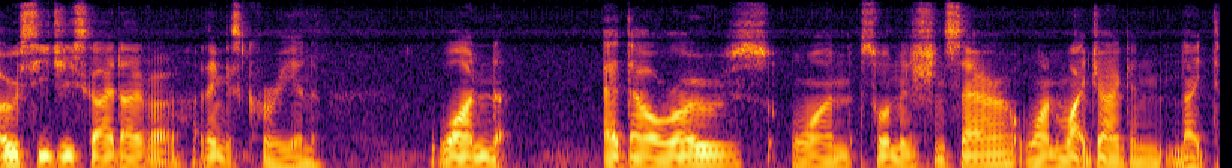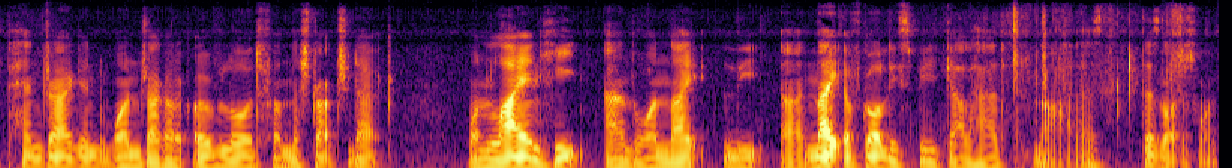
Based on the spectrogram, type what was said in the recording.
OCG Skydiver, I think it's Korean, one Edel Rose, one Sword Magician Sarah, one White Dragon Knight Pendragon, one Dragonic Overlord from the structure deck, one Lion Heat, and one Knight uh, Knight of Godly Speed Galahad. Nah, there's there's not just one.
